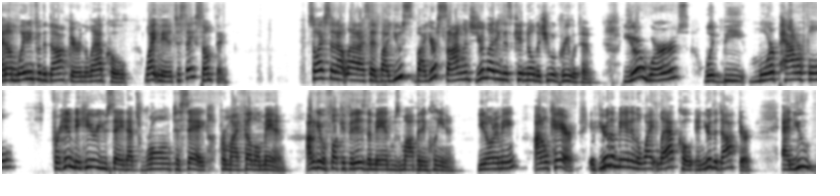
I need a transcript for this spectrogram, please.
and I'm waiting for the doctor in the lab coat, white man, to say something. So I said out loud, I said, by you by your silence, you're letting this kid know that you agree with him. Your words would be more powerful for him to hear you say that's wrong to say for my fellow man. I don't give a fuck if it is the man who's mopping and cleaning. You know what I mean? I don't care. If you're the man in the white lab coat and you're the doctor and you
